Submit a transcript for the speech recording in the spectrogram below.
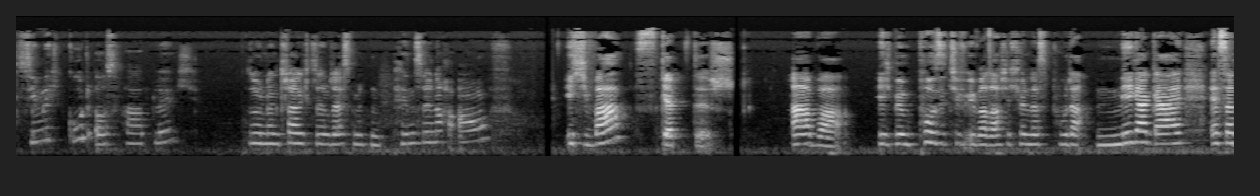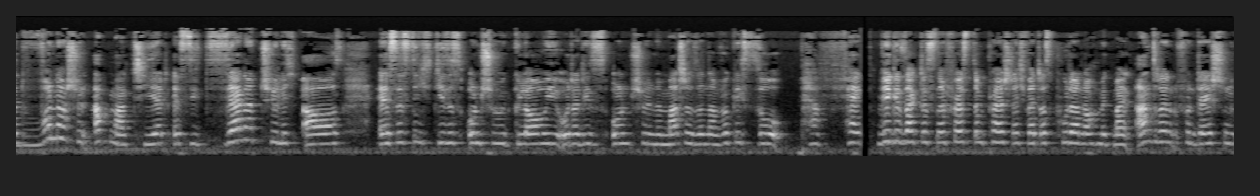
ziemlich gut aus farblich. So, und dann trage ich den Rest mit einem Pinsel noch auf. Ich war skeptisch, aber ich bin positiv überrascht. Ich finde das Puder mega geil. Es hat wunderschön abmattiert. Es sieht sehr natürlich aus. Es ist nicht dieses unschöne Glowy oder dieses unschöne Matte, sondern wirklich so perfekt. Wie gesagt, das ist eine First Impression. Ich werde das Puder noch mit meinen anderen Foundation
